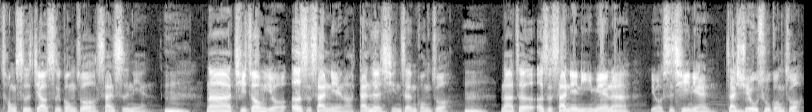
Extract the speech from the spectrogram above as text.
从事教师工作三十年，嗯。那其中有二十三年啊，担任行政工作。嗯，那这二十三年里面呢，有十七年在学务处工作。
